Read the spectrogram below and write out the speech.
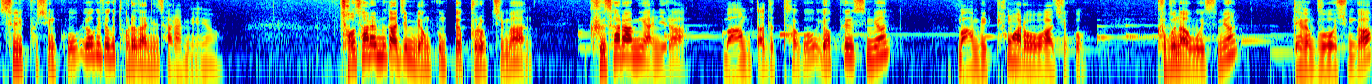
슬리퍼 신고 여기저기 돌아다니는 사람이에요. 저 사람이 가진 명품백 부럽지만 그 사람이 아니라 마음 따뜻하고 옆에 있으면 마음이 평화로워지고 그분하고 있으면 내가 무엇인가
